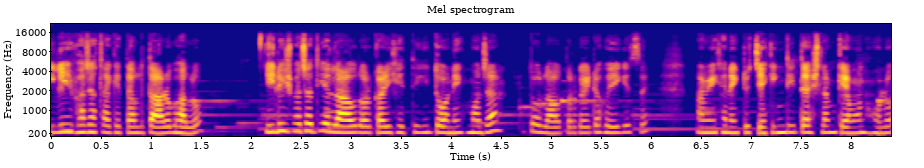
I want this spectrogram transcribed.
ইলিশ ভাজা থাকে তাহলে তো আরও ভালো। ইলিশ ভাজা দিয়ে লাউ তরকারি খেতে কিন্তু অনেক মজা। তো লাউ তরকারিটা হয়ে গেছে। আমি এখানে একটু চেকিং দিতে আসলাম কেমন হলো।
